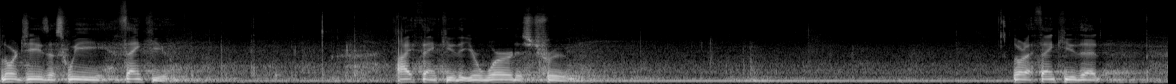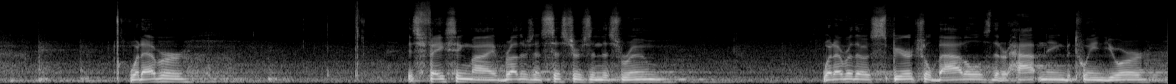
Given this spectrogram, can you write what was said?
Lord Jesus, we thank you. I thank you that your word is true. Lord, I thank you that whatever is facing my brothers and sisters in this room, whatever those spiritual battles that are happening between your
